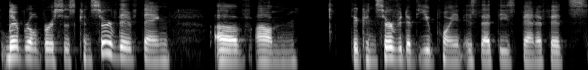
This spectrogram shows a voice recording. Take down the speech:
liberal versus conservative thing of um, the conservative viewpoint is that these benefits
